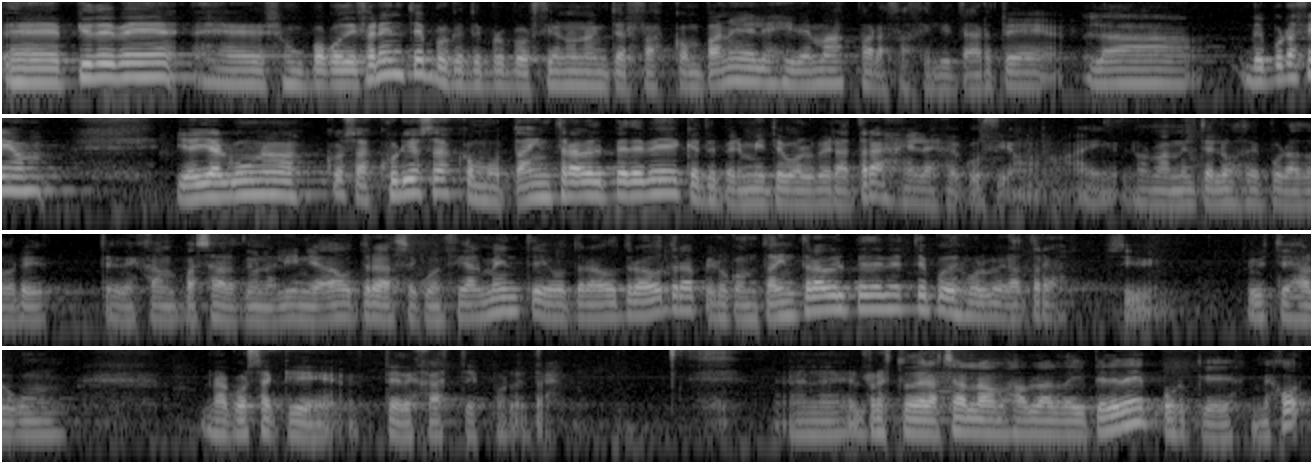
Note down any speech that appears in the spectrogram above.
Eh, PewDB es un poco diferente porque te proporciona una interfaz con paneles y demás para facilitarte la depuración. Y hay algunas cosas curiosas como Time Travel PDB que te permite volver atrás en la ejecución. Normalmente los depuradores te dejan pasar de una línea a otra secuencialmente, otra otra otra, pero con Time Travel PDB te puedes volver atrás si tuviste alguna cosa que te dejaste por detrás. En el resto de la charla vamos a hablar de IPDB porque es mejor.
